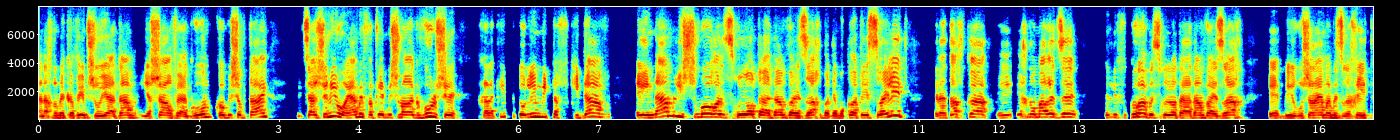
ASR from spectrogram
אנחנו מקווים שהוא יהיה אדם ישר והגון, קובי שבתאי, מצד שני, הוא היה מפקד משמר הגבול שחלקים גדולים מתפקידיו אינם לשמור על זכויות האדם והאזרח בדמוקרטיה הישראלית, אלא דווקא, איך נאמר את זה, לפגוע בזכויות האדם והאזרח בירושלים המזרחית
